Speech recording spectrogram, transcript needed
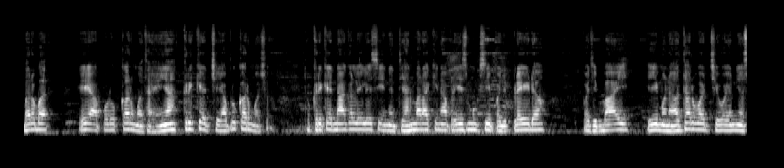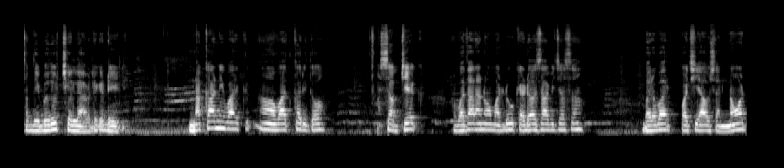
બરાબર? એ આપણું કર્મ થાય. અહીંયા ક્રિકેટ છે એ આપણું કર્મ છે. તો ક્રિકેટને આગળ લઈ લેશી એને ધ્યાનમાં રાખીને આપણે ઇઝ મૂકશી, પછી પ્લેડ પછી બાય એ મને અધર વર્ડ છે હોય, અન્ય શબ્દ એ બધું જ છેલ્લે આવે, એટલે કે ડેઇલી નકારની વાત વાત કરી તો સબ્જેક્ટ વધારાનો આમાં ડુ કે ડસ આવી જશે. બરાબર? પછી આવશે નોટ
